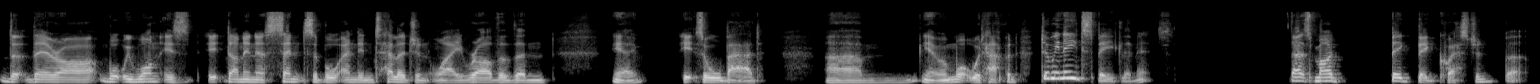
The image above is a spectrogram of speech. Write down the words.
that there are what we want is it done in a sensible and intelligent way rather than, you know, it's all bad. Um, you know, and what would happen? Do we need speed limits? That's my big, big question. But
